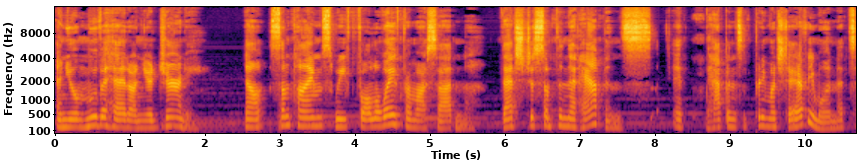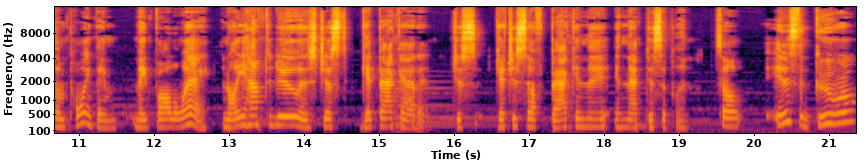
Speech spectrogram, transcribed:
and you'll move ahead on your journey. Now, sometimes we fall away from our sadhana. That's just something that happens. It happens pretty much to everyone. At some point, they may fall away. And all you have to do is just get back at it. Just get yourself back in the in that discipline. So it is the guru,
